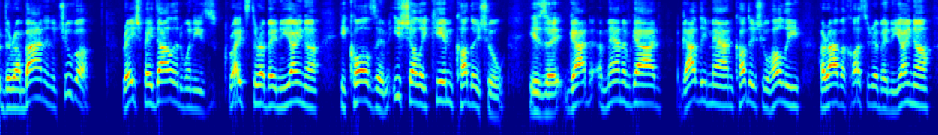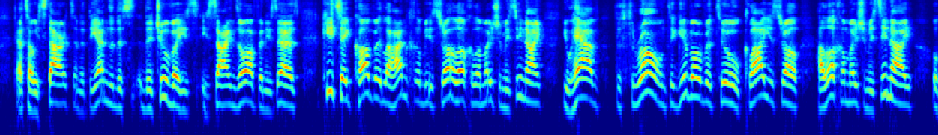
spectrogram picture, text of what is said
the Ramban in the Tshuva Reish Peidalid when he writes to Rabbi Yaina, he calls him Ishalikim Kadoshu. He is a God, a man of God, a godly man, Kadoshu holy. Harava Chasir Rabbi Yaina. That's how he starts, and at the end of this, the tshuva, he, he signs off and he says, "Kisei kavod lahanchel b'Yisrael You have the throne to give over to Klal Yisrael halacha Moshe. And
